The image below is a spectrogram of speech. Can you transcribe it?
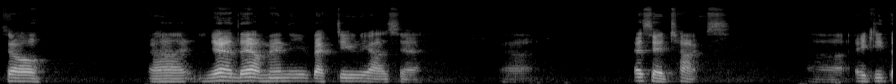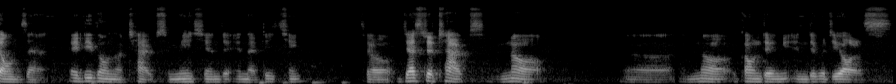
so uh, yeah there are many bacteria uh, uh, acid types uh, 80,000 80,000 types mentioned in the teaching so just the types no uh, not counting individuals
